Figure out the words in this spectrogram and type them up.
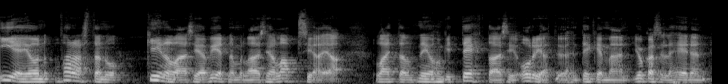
IE on varastanut kiinalaisia ja vietnamilaisia lapsia ja laittanut ne johonkin tehtaisiin orjatyöhön tekemään jokaiselle heidän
